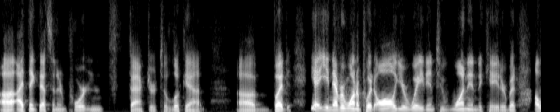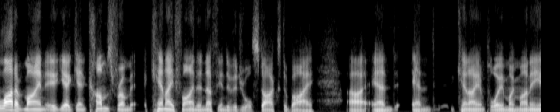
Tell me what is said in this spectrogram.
uh, I think that's an important factor to look at. Uh, but yeah, you never want to put all your weight into one indicator. But a lot of mine, eh, yeah, again, comes from can I find enough individual stocks to buy, uh, and and can I employ my money?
